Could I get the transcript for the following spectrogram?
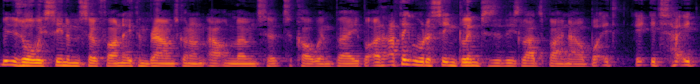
we've always seen them so far. Nathan Brown's gone on, out on loan to, to Colwyn Bay, but I, I think we would have seen glimpses of these lads by now. But it, it, it's it,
